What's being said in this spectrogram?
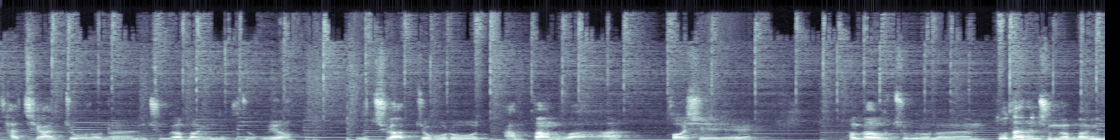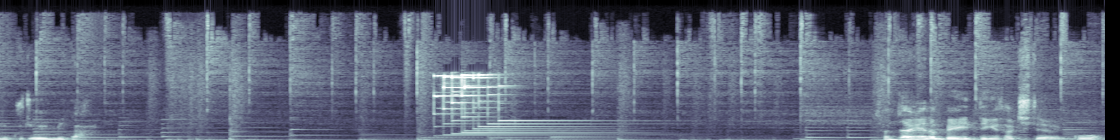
좌측 안쪽으로는 중간방이 있는 구조고요. 우측 앞쪽으로 안방과 거실, 현관 우측으로는 또 다른 중간방이 있는 구조입니다. 천장에는 메인등이 설치되어 있고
